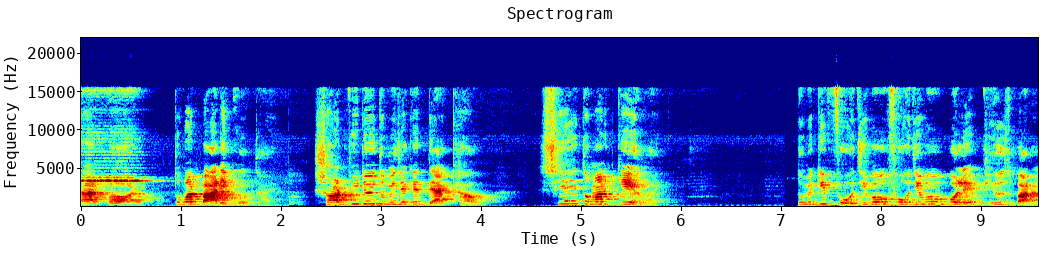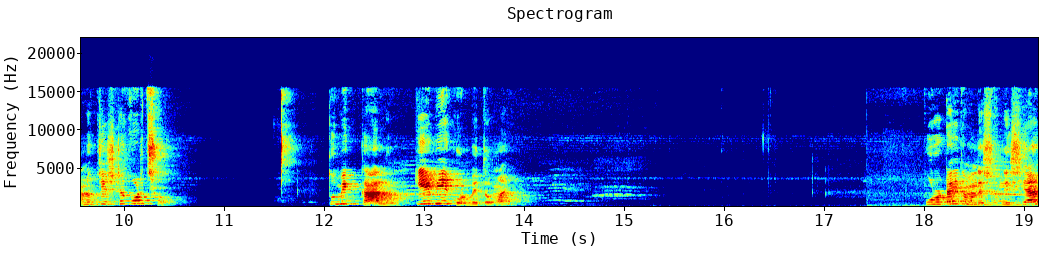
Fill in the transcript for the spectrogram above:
তারপর, তোমার বাড়ি কোথায়? শর্ট ভিডিও তুমি যাকে দেখাও, সে তোমার কে হয়? তুমি কি ফৌজি বাবু ফৌজি বাবু বলে ভিউজ বাড়ানোর চেষ্টা করছ? তুমি কালো, কে বিয়ে করবে তোমায়? পুরোটাই তোমাদের সঙ্গে শেয়ার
